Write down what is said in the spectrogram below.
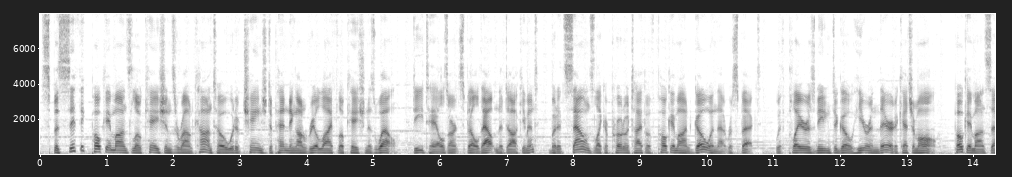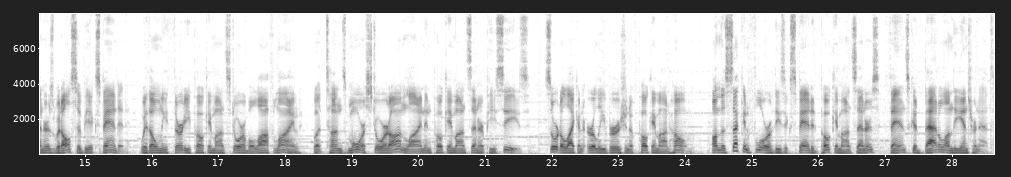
Specific Pokemon's locations around Kanto would have changed depending on real-life location as well. Details aren't spelled out in the document, but it sounds like a prototype of Pokemon Go in that respect, with players needing to go here and there to catch them all. Pokemon Centers would also be expanded, with only 30 Pokemon storable offline, but tons more stored online in Pokemon Center PCs, sorta like an early version of Pokemon Home. On the second floor of these expanded Pokemon centers, fans could battle on the internet.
